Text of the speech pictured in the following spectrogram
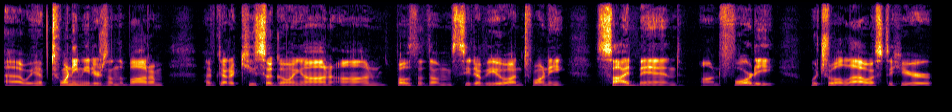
Uh, we have 20 meters on the bottom. I've got a QSO going on on both of them, CW on 20, sideband on 40, which will allow us to hear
